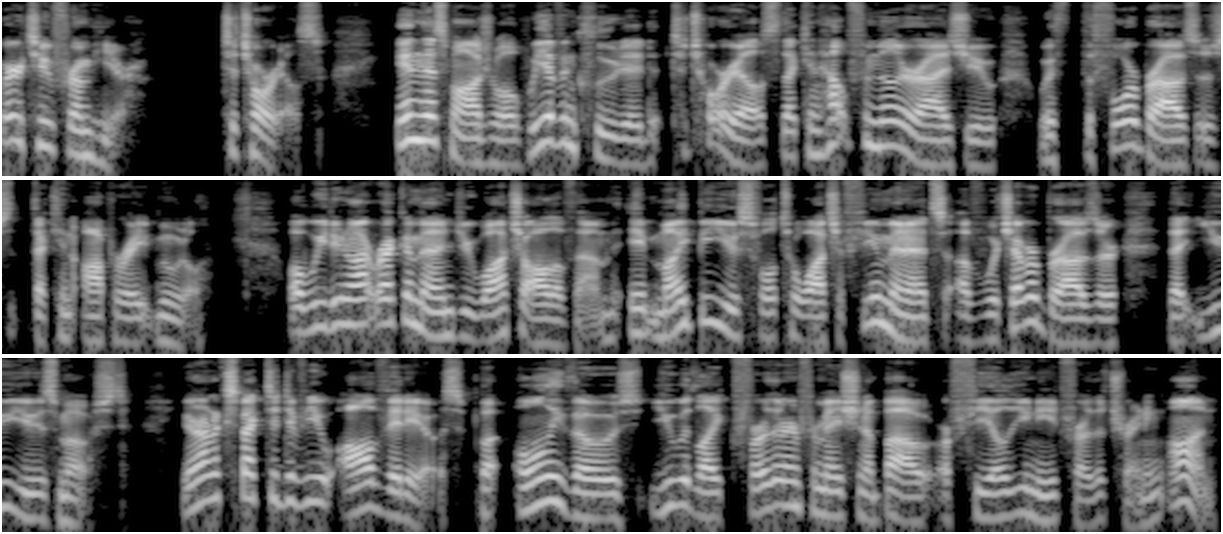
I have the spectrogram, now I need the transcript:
Where to from here? Tutorials. In this module, we have included tutorials that can help familiarize you with the four browsers that can operate Moodle. While we do not recommend you watch all of them, it might be useful to watch a few minutes of whichever browser that you use most. You're not expected to view all videos, but only those you would like further information about or feel you need further training on.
